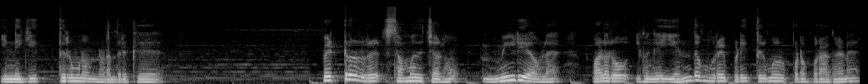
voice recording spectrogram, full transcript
இன்றைக்கி திருமணம் நடந்திருக்கு. பெற்றோர்கள் சம்மதித்தாலும் மீடியாவில் பலரும் இவங்க எந்த முறைப்படி திருமணம் பண்ண போகிறாங்கன்னு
